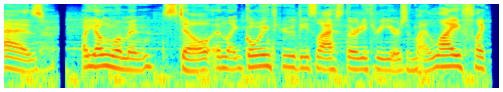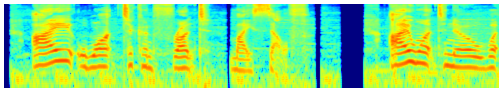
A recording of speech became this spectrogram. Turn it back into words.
as a young woman still and like going through these last 33 years of my life like I want to confront myself. I want to know what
